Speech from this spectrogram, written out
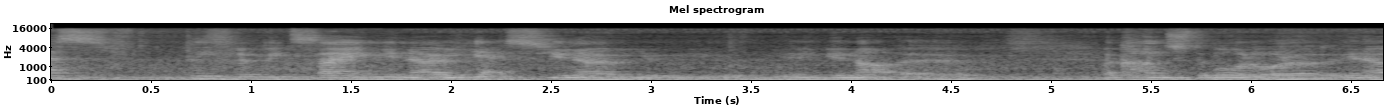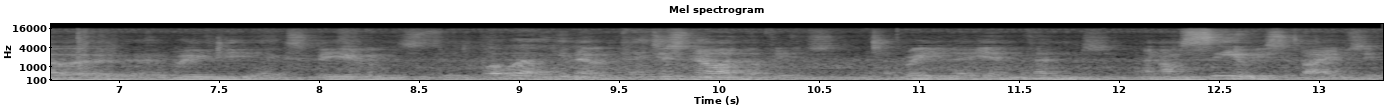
as people have been saying, you know, yes, you know, you, you, you're not a, a constable or a, you know, a, a really experienced, well, well, you know, they just know I love it, really, and, and, and I'm serious about it,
